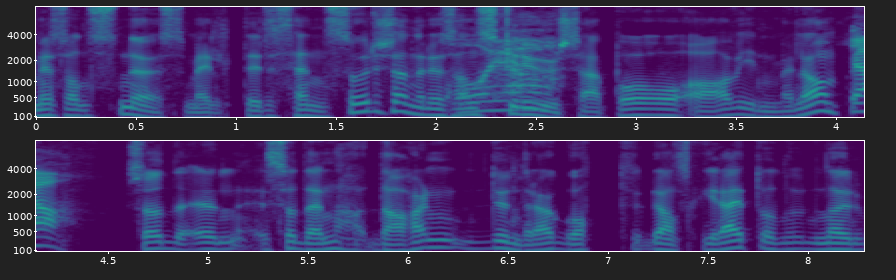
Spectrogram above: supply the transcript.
med sånn snøsmeltersensor, skjønner du, så han oh, ja. skrur seg på og av innimellom. Ja. Så, den, så den, da har den dundra gått ganske greit, og når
